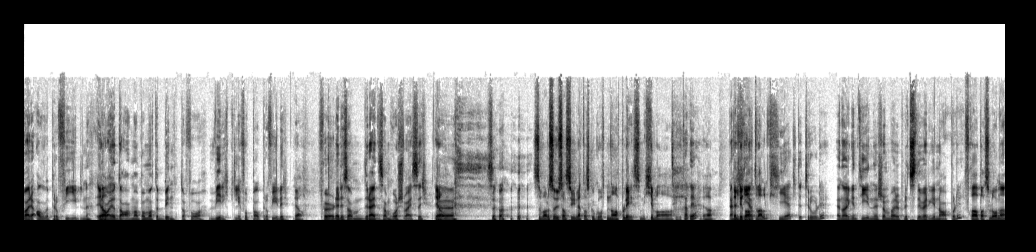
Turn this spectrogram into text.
Bare alle profilene. Det var jo da man på en måte begynte å få virkelig fotballprofiler. ja. Før det liksom dreide seg om hårsveiser. Ja. Så Så var det så usannsynlig at han skulle gå til Napoli, som ikke var tenk deg det. ja, Det er Veldig helt- rart valg. Helt utrolig. En argentiner som bare plutselig velger Napoli. Fra Barcelona.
